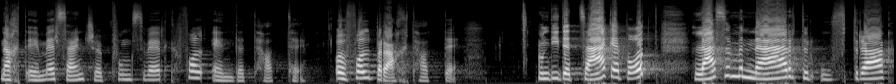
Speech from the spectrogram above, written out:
nachdem er sein Schöpfungswerk vollendet hatte, äh, vollbracht hatte. Und in den zehn Geboten lesen wir näher den Auftrag,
